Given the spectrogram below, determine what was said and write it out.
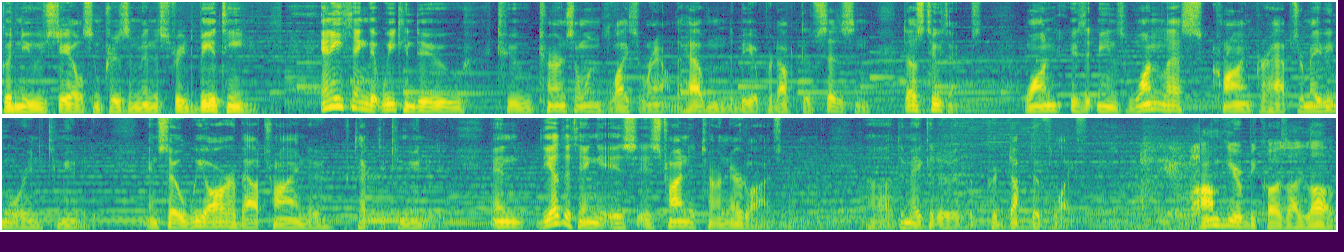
Good News Jails and Prison Ministry to be a team. Anything that we can do to turn someone's life around, to have them to be a productive citizen, does two things. One is it means one less crime perhaps, or maybe more in the community. And so we are about trying to protect the community. And the other thing is, is trying to turn their lives around. uh, to make it a, a productive life. I'm here because I love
